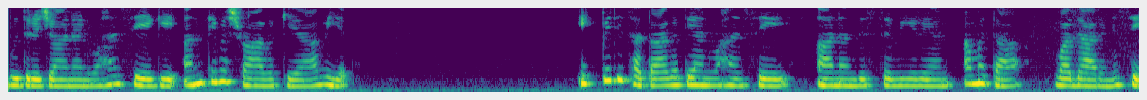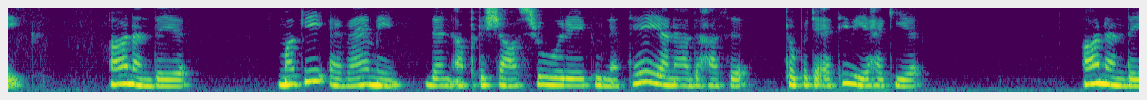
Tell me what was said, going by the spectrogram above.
බුදුරජාණන් වහන්සේගේ අන්තිම ශ්‍රාවකයා විය. ඉක්බිති තථාගතයන් වහන්සේ ආනන්ද ස්තවීරයන් අමතා වදාරණසේක්. ආනන්දය මගේ ඇවෑමෙන් දැන් අපට ශාස්ත්‍රූවරයෙකු නැතේ යන අදහස තොපට ඇතිවිය හැකිය. ආනන්දය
